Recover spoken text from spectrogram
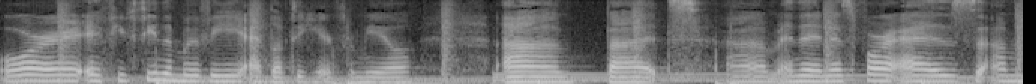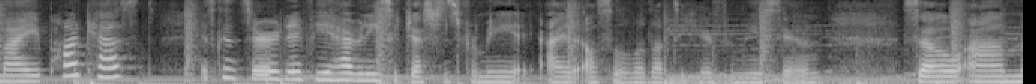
or if you've seen the movie, I'd love to hear from you. Um, but, um, and then as far as um, my podcast is concerned, if you have any suggestions for me, I also would love to hear from you soon. So, um,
